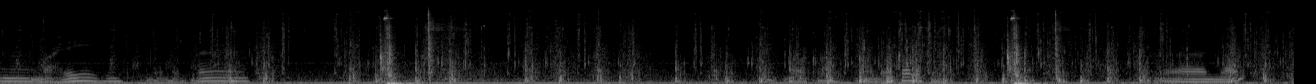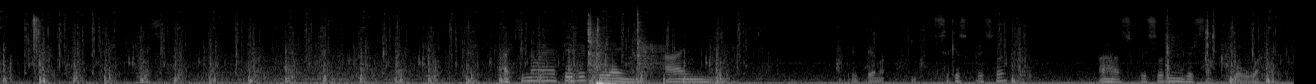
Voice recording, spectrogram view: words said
Hum, uma rede. blá, blá, blá. Marca, marca, marca. Ah, não. Aqui não é PVP ainda. Ainda. Não. Isso aqui é supressor? Ah, supressor universal. Boa.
